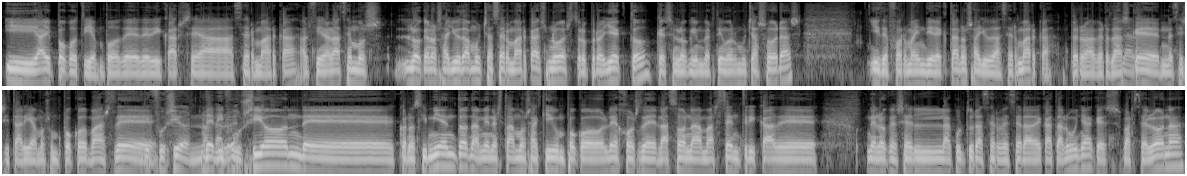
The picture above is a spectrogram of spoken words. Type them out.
y hay poco tiempo de dedicarse a hacer marca. Al final hacemos lo que nos ayuda mucho a hacer marca es nuestro proyecto, que es en lo que invertimos muchas horas y de forma indirecta nos ayuda a hacer marca. Pero la verdad es que necesitaríamos un poco más de difusión, de difusión, de conocimiento. También estamos aquí un poco lejos de la zona más céntrica de, de lo que es la cultura cervecera de Cataluña, que es Barcelona.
